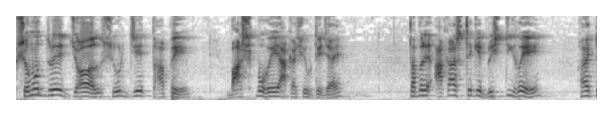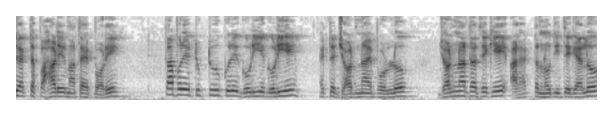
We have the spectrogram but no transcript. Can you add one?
সমুদ্রের জল সূর্যের তাপে বাষ্প হয়ে আকাশে উঠে যায়। তারপরে আকাশ থেকে বৃষ্টি হয়ে হয়তো একটা পাহাড়ের মাথায় পড়ে। তারপরে টুকটুক করে গড়িয়ে গড়িয়ে একটা ঝর্ণায় পড়ল। ঝর্ণাটা থেকে আর একটা নদীতে গেল।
